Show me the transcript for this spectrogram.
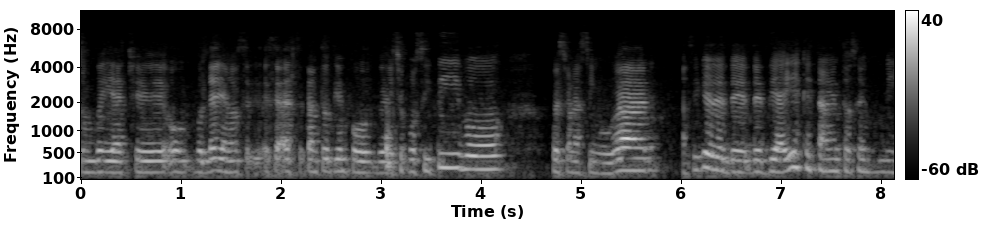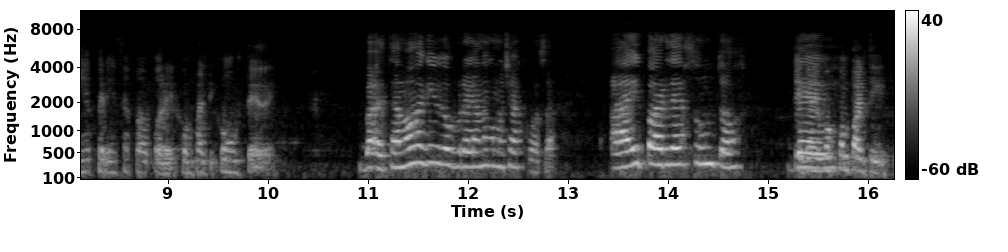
son VIH, o Ya no sé, hace tanto tiempo VIH positivo, personas sin hogar. Así que desde, desde ahí es que están entonces mis experiencias para poder compartir con ustedes. Estamos aquí bregando con muchas cosas. Hay un par de asuntos que queremos compartir.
